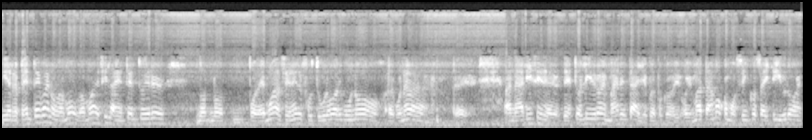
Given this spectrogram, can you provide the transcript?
Y de repente, bueno, vamos, vamos a decir, la gente en Twitter, no, no podemos hacer en el futuro algunos, alguna eh, análisis de, estos libros en más detalle, pues porque hoy, matamos como 5 o 6 libros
